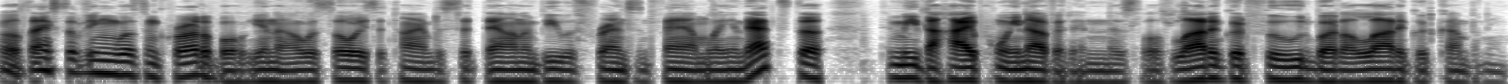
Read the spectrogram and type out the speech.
Well, Thanksgiving was incredible. You know, it's always a time to sit down and be with friends and family. And that's, the to me, the high point of it. And there's a lot of good food, but a lot of good company.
